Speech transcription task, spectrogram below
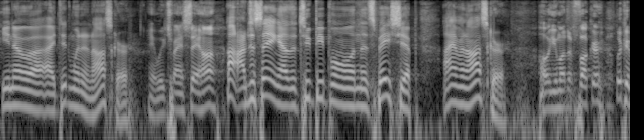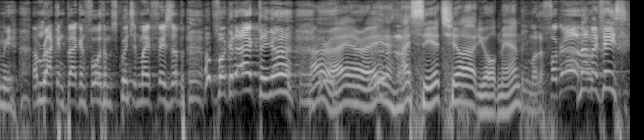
you know, uh, I did win an Oscar. Hey, what are you trying to say, huh? Ah, I'm just saying, out of the two people in the spaceship, I have an Oscar. Oh, you motherfucker. Look at me. I'm rocking back and forth. I'm squinching my face up. I'm fucking acting, huh? All right, all right. I see it. Chill out, you old man. You motherfucker. Not my face.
